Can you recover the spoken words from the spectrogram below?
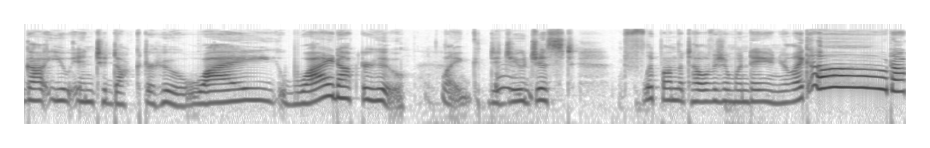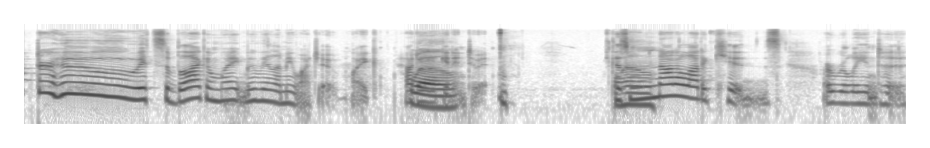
got you into Doctor Who? Why why Doctor Who? Like did you Hmm. just flip on the television one day and you're like, "Oh, Doctor Who. It's a black and white movie. Let me watch it." Like how do you get into it? Cuz well- not a lot of kids are really into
